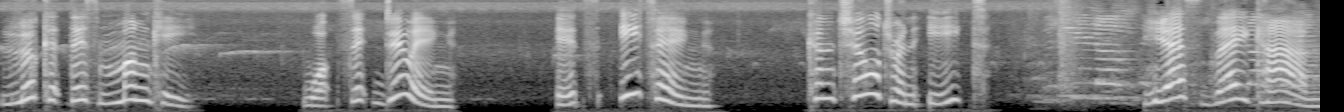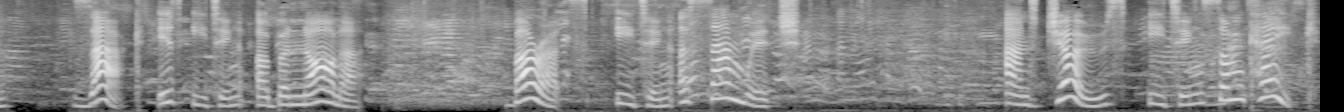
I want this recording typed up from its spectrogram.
Look at this monkey. What's it doing? It's eating. Can children eat? Yes, they can. Zach is eating a banana. Bharat's eating a sandwich. And Joe's eating some cake.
